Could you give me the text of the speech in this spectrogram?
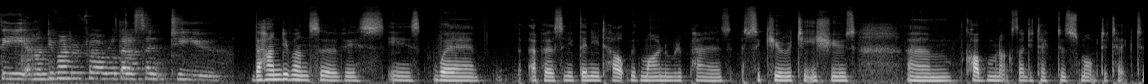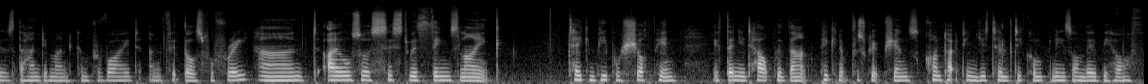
the handyvan referral that I sent to you. The handyvan service is where a person, if they need help with minor repairs, security issues, um, carbon monoxide detectors, smoke detectors, the handyman can provide and fit those for free. And I also assist with things like taking people shopping if they need help with that, picking up prescriptions, contacting utility companies on their behalf.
